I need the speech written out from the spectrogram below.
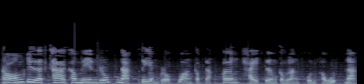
พร้อมเดือดค่ะเขมรรุกหนักเตรียมรบวางกับดักเพิ่มไทยเติมกำลังพลอาวุธหนัก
